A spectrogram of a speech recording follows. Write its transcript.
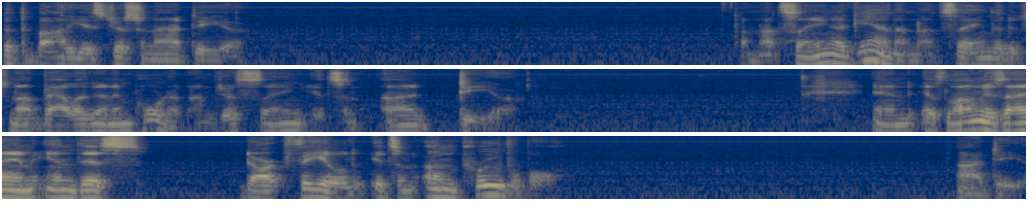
But the body is just an idea. I'm not saying, again, I'm not saying that it's not valid and important. I'm just saying it's an idea. And as long as I am in this dark field, it's an unprovable idea.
